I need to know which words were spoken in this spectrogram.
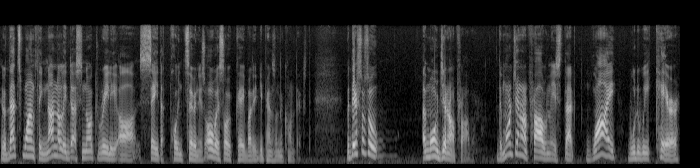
So that's one thing. Nunnally does not really uh, say that 0.7 is always okay, but it depends on the context. But there's also a more general problem. The more general problem is that why would we care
